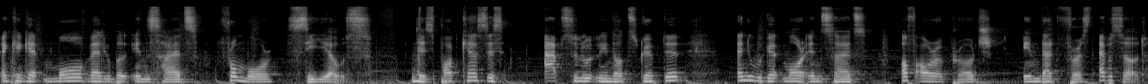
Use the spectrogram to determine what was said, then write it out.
and can get more valuable insights from more CEOs. This podcast is absolutely not scripted, and you will get more insights of our approach in that first episode.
